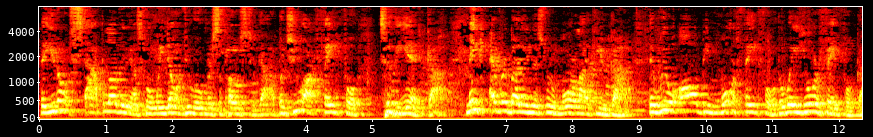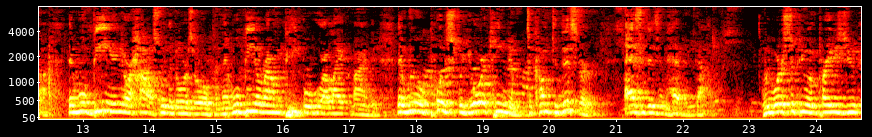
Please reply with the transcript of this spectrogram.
That you don't stop loving us when we don't do what we're supposed to, God. But you are faithful to the end, God. Make everybody in this room more like you, God. That we will all be more faithful the way you're faithful, God. That we'll be in your house when the doors are open. That we'll be around people who are like minded. That we will push for your kingdom to come to this earth as it is in heaven, God. We worship you and praise you.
